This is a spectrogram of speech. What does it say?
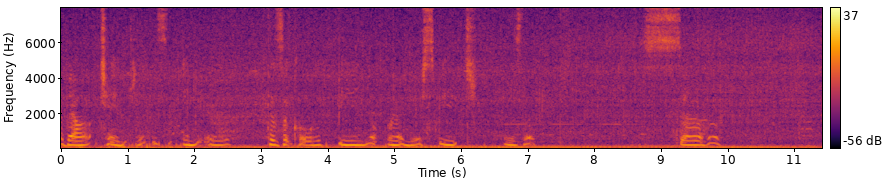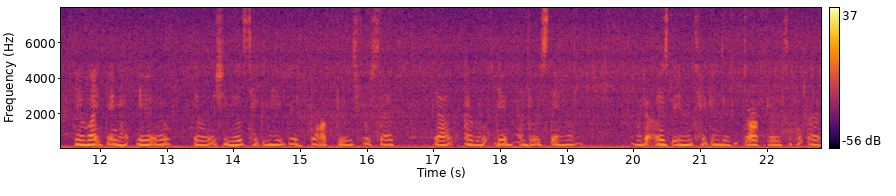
about changes in your physical being or in your speech and stuff. So the only thing I knew she was taking me to doctors for stuff that I didn't understand what I was being taken to doctors for.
